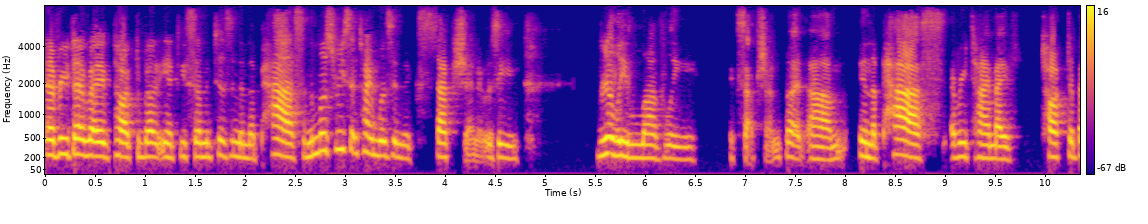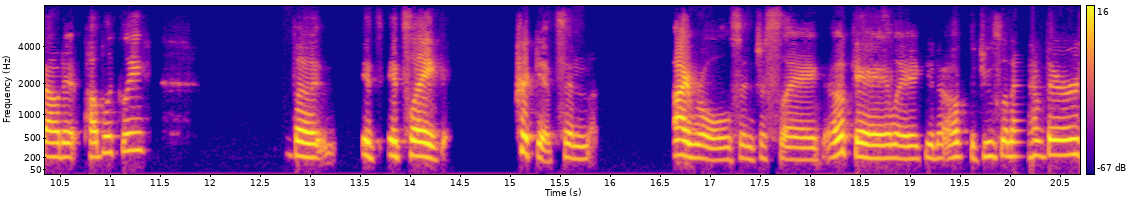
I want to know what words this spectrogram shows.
every time I've talked about anti-Semitism in the past, and the most recent time was an exception. It was a really lovely exception. But um, in the past, every time I've talked about it publicly, the it's it's like crickets and eye rolls and just like okay, like you know, oh, the Jews want to have their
